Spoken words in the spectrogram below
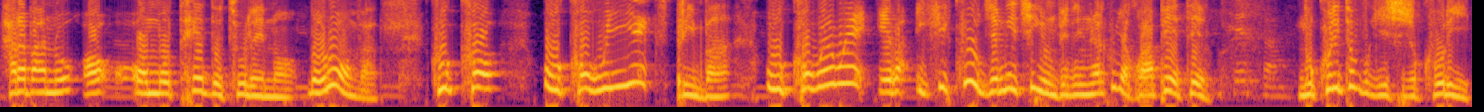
hari abantu omotre de tureno urumva kuko uko wiyegisiprima uko wewe eba ikikujemo icyiyumvire nka kujya kwa petero. Ni ukuri tuvugishije ukuri.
